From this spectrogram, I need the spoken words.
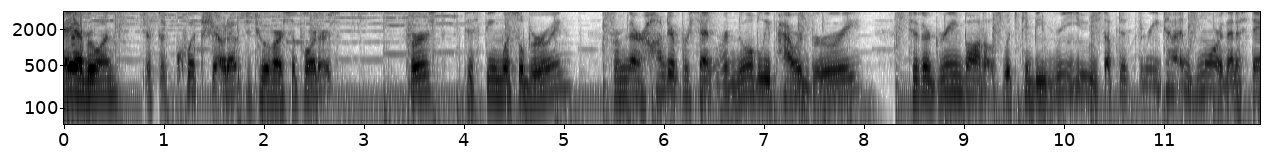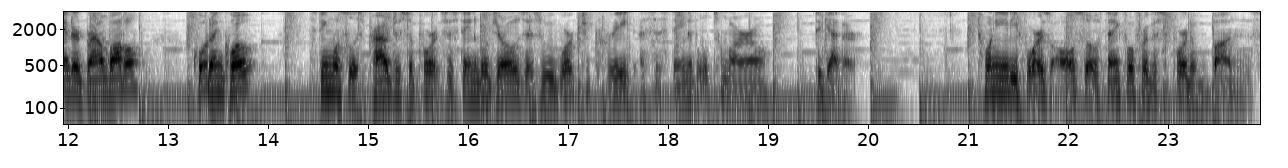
Hey everyone, just a quick shout out to two of our supporters. First, to Steam Whistle Brewing from their 100% renewably powered brewery to their green bottles, which can be reused up to three times more than a standard brown bottle, quote unquote, Steam Whistle is proud to support Sustainable Joe's as we work to create a sustainable tomorrow together. 2084 is also thankful for the support of Bunz,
